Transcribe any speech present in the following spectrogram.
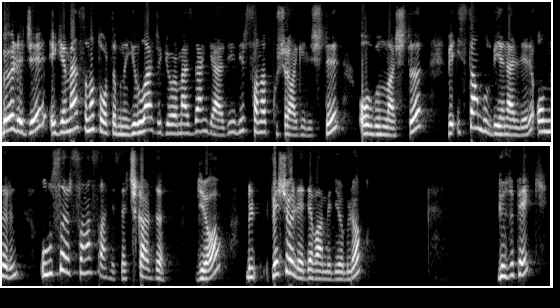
Böylece egemen sanat ortamının yıllarca görmezden geldiği bir sanat kuşağı gelişti, olgunlaştı ve İstanbul Bienalleri onların uluslararası sanat sahnesine çıkardı diyor. Ve şöyle devam ediyor blog. Gözü pek,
